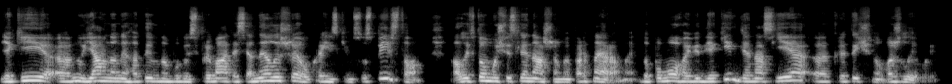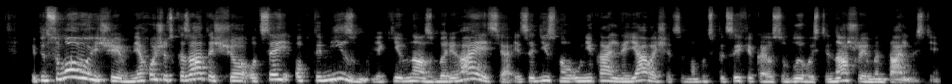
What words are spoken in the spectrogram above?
які е, ну явно негативно будуть сприйматися не лише українським суспільством, але й в тому числі нашими партнерами, допомога від яких для нас є е, критично важливою. І підсумовуючи, я хочу сказати, що оцей оптимізм, який в нас зберігається, і це дійсно унікальне явище, це, мабуть, специфіка і особливості нашої ментальності,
